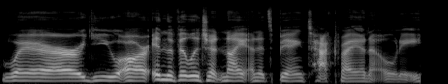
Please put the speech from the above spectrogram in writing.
where you are in the village at night and it's being attacked by an Oni.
